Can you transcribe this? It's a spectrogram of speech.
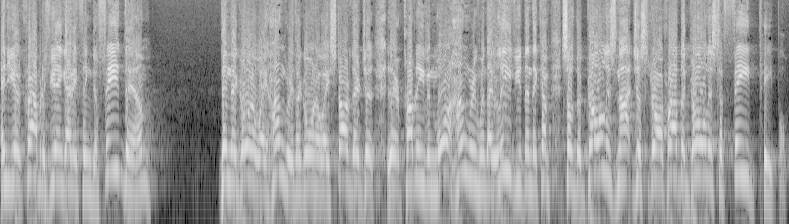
and you get a crowd, but if you ain't got anything to feed them, then they're going away hungry. They're going away starved. They're, just, they're probably even more hungry when they leave you than they come. So the goal is not just to draw a crowd, the goal is to feed people.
